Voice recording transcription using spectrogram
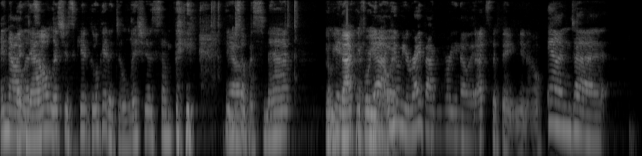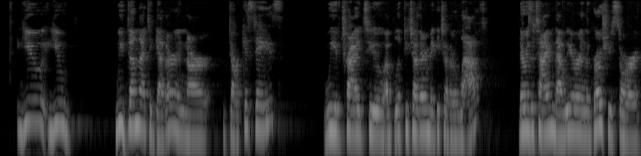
And now but let's. now let's just get go get a delicious something. get Yeah. yourself a snack. You'll be back before you yeah, know you'll it. be right back before you know it. That's the thing, you know. and uh, you you we've done that together in our darkest days we've tried to uplift each other make each other laugh there was a time that we were in the grocery store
